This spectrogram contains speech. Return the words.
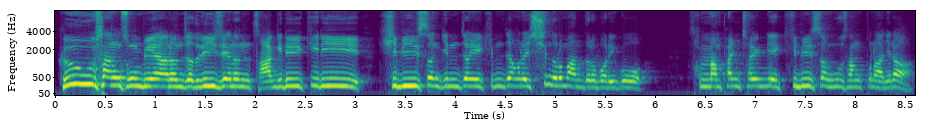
그 우상 숭배하는 자들이 이제는 자기들끼리 김일성, 김정일, 김정은을 신으로 만들어버리고 3만 8천 개의 김일성 우상뿐 아니라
